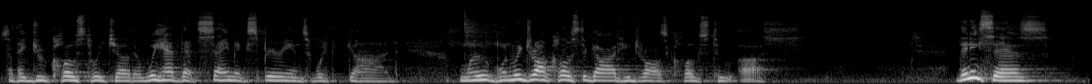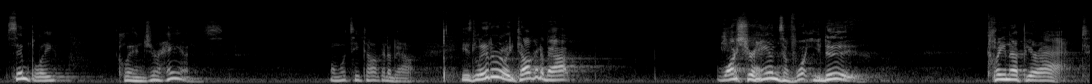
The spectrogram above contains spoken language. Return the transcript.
So they drew close to each other. We have that same experience with God. When we draw close to God, he draws close to us. Then he says, simply, cleanse your hands. And what's he talking about? He's literally talking about wash your hands of what you do. Clean up your act.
